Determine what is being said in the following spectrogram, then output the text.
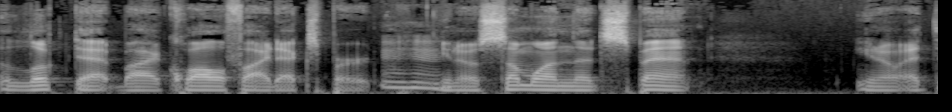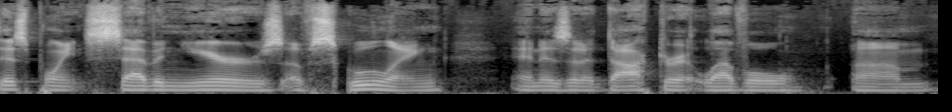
looked at by a qualified expert. Mhm. You know, someone that's spent, you know, at this point, seven years of schooling and is at a doctorate level um,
